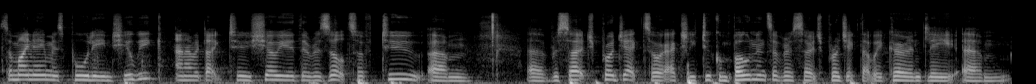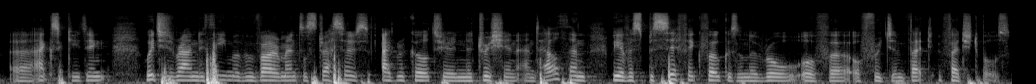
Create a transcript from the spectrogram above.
So my name is Pauline Scheelbeek and I would like to show you the results of two um, research projects, or actually two components of a research project that we're currently um, uh, executing, which is around the theme of environmental stressors, agriculture, nutrition, and health. And we have a specific focus on the role of, uh, of fruits and veg vegetables.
